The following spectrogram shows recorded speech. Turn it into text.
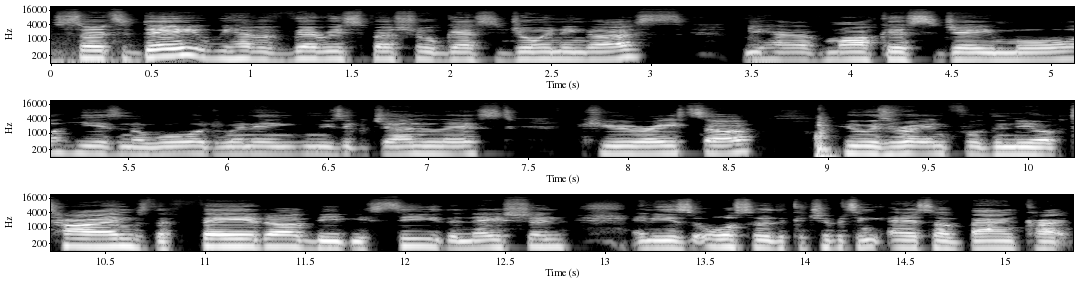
So today we have a very special guest joining us. We have Marcus J. Moore. He is an award-winning music journalist, curator, who has written for the New York Times, The Fader, BBC, The Nation, and he is also the contributing editor of Bandcamp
